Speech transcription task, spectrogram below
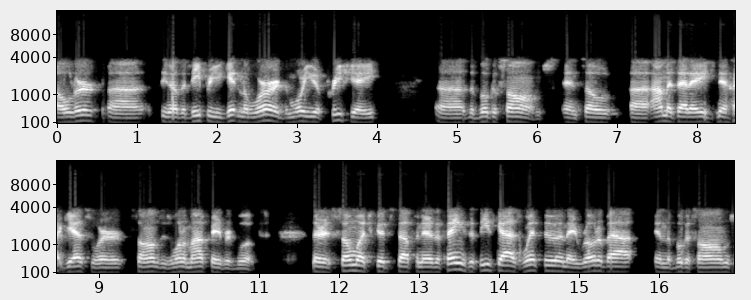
older, uh, you know, the deeper you get in the Word, the more you appreciate uh, the book of Psalms. And so uh, I'm at that age now, I guess, where Psalms is one of my favorite books. There is so much good stuff in there. The things that these guys went through and they wrote about in the book of Psalms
